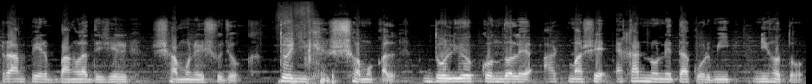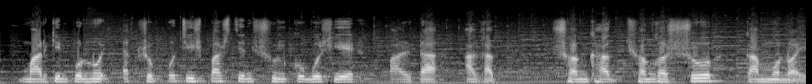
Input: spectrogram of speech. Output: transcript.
ট্রাম্পের বাংলাদেশের সামনের সুযোগ। দৈনিক সমকাল, দলীয় কোন্দলে আট মাসে একান্ন নেতাকর্মী নিহত? মার্কিন পণ্য একশো পঁচিশ পার্সেন্ট শুল্ক বসিয়ে পাল্টা আঘাত। সংঘাত, সংঘর্ষ কাম্য নয়।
